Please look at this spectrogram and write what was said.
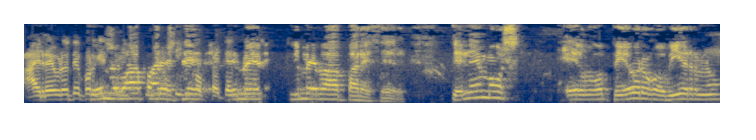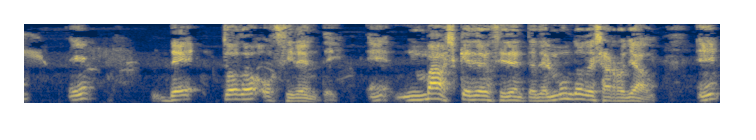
hay rebrote porque ¿qué me va a parecer, ¿qué me, va a parecer? Tenemos el peor gobierno ¿eh? de todo Occidente, ¿eh? más que de Occidente, del mundo desarrollado. ¿eh?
